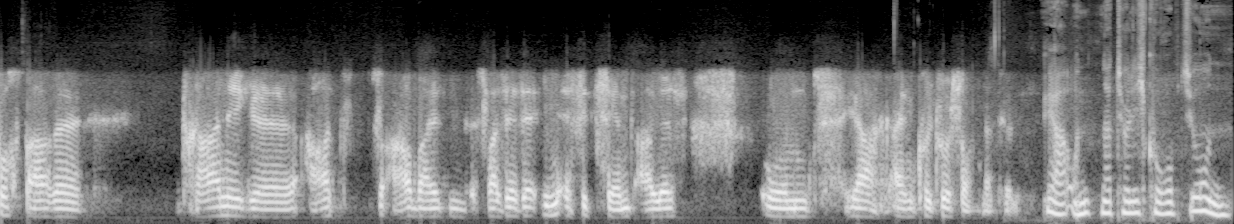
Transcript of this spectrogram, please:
furchtbare, tranige Art zu arbeiten. Es war sehr, sehr ineffizient alles und ja, ein Kulturschock natürlich. Ja, und natürlich Korruption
